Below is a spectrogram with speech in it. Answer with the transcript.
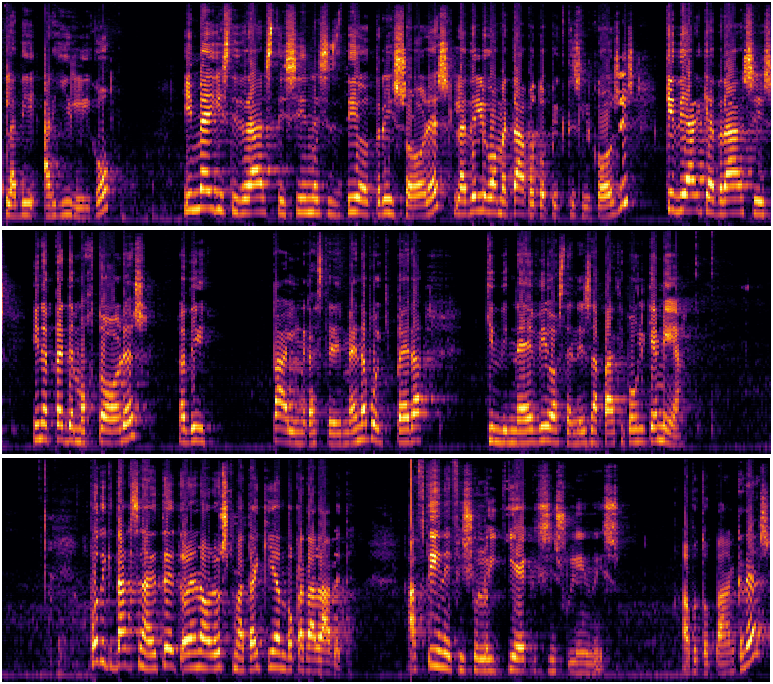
δηλαδή αργεί λίγο η μέγιστη δράση της είναι στις 2-3 ώρες, δηλαδή λίγο μετά από το peak της γλυκόζης και η διάρκεια δράσης είναι 5 με 8 ώρες, δηλαδή πάλι είναι καθυστερημένα που εκεί πέρα κινδυνεύει ο ασθενής να πάθει υπογλυκαιμία. Οπότε κοιτάξτε να δείτε τώρα ένα ωραίο σχηματάκι για να το καταλάβετε. Αυτή είναι η φυσιολογική έκρηση ινσουλίνης από το πάγκρεας,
